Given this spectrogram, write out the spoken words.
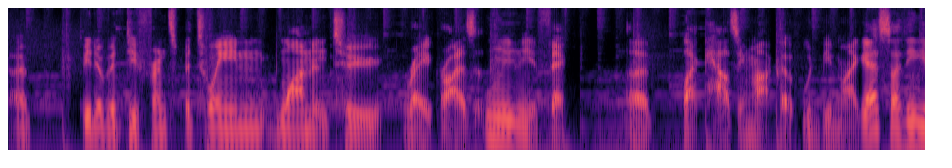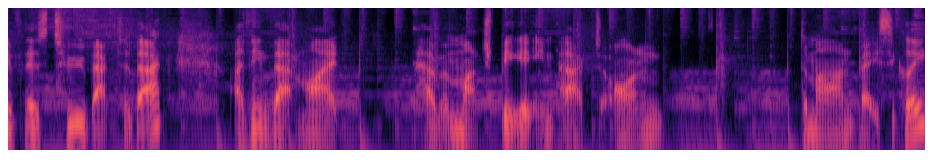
a bit of a difference between one and two rate rises in the effect the black housing market would be my guess. I think if there's two back to back, I think that might have a much bigger impact on demand, basically.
